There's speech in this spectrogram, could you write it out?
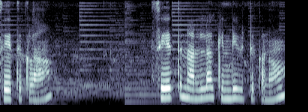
சேர்த்துக்கலாம். சேர்த்து நல்லா கிண்டி விட்டுக்கணும்.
